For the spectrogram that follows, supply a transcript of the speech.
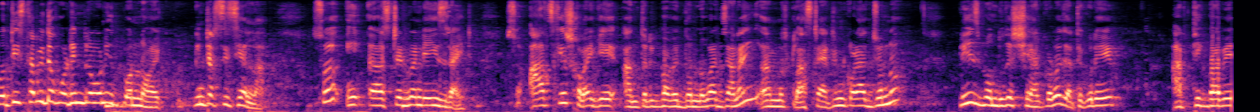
প্রতিস্থাপিত কঠিন দ্রবণ উৎপন্ন হয় ইন্টারসিসিয়াল না। So statement is right so আজকে সবাইকে আন্তরিকভাবে ধন্যবাদ জানাই আমার ক্লাসটা অ্যাটেন্ড করার জন্য। প্লিজ বন্ধুদের শেয়ার করো যাতে করে আর্থিকভাবে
